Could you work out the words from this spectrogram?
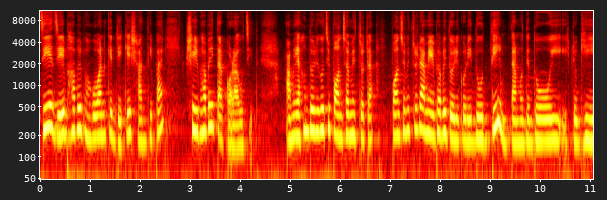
যে যেভাবে ভগবানকে ডেকে শান্তি পায়, সেইভাবেই তার করা উচিত। আমি এখন তৈরি করছি পঞ্চামিত্রটা। পঞ্চামিত্রটা আমি এইভাবেই তৈরি করি, দুধ দিই তার মধ্যে দই, একটু ঘি,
